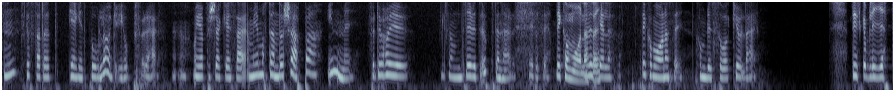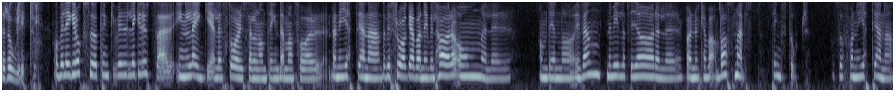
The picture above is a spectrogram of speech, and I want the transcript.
Mm, ska starta ett eget bolag ihop för det här. Ja. Och jag försöker så här, men jag måste ändå köpa in mig. För du har ju liksom drivit upp den här. Vi får se. Det kommer ordna sig. ska, det kommer ordna sig. Det kommer bli så kul det här. Det ska bli jätteroligt. Och vi lägger också tänk, vi lägger ut så här inlägg eller stories eller någonting där man får, där ni jättegärna, där vi frågar vad ni vill höra om eller om det är något event ni vill att vi gör eller vad det nu kan vara. Vad som helst. Tänk stort. Och så får ni jättegärna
